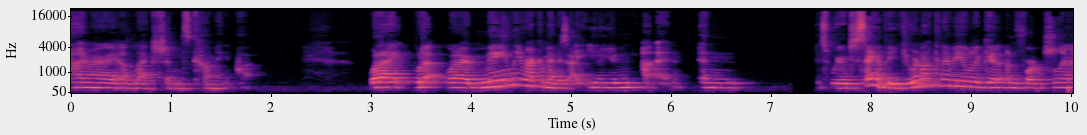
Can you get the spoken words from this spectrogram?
primary elections coming up. What I what I, what I mainly recommend is I you know you and it's weird to say it, but you're not going to be able to get unfortunately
